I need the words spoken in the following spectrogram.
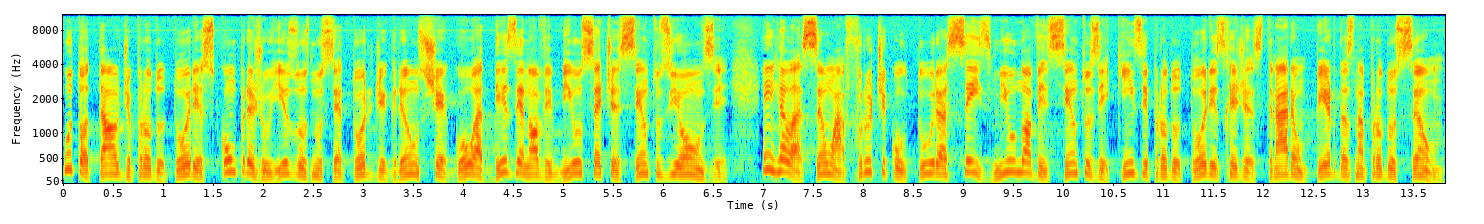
O total de produtores com prejuízos no setor de grãos chegou a 19.711. Em relação à fruticultura, 6.915 produtores registraram perdas na produção.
